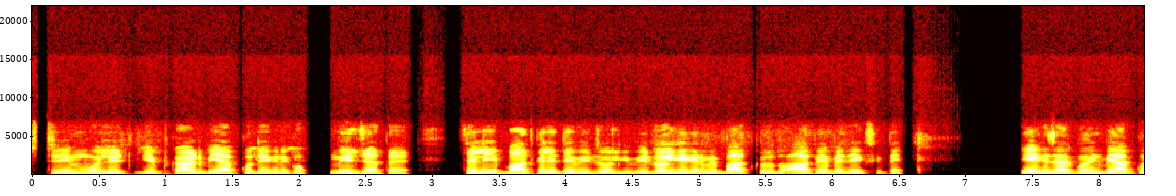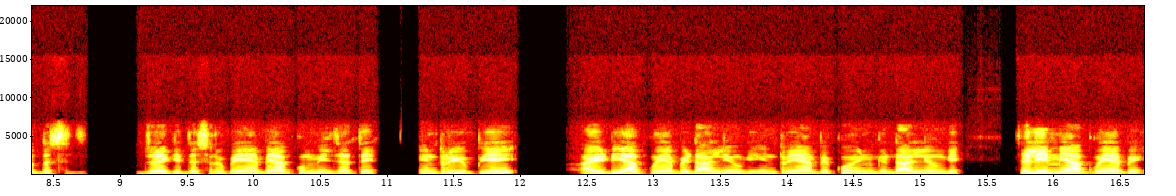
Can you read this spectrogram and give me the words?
स्ट्रीम वॉलेट गिफ्ट कार्ड भी आपको देखने को मिल जाता है। चलिए बात कर लेते हैं विड्रॉल की। विड्रॉल की अगर मैं बात करूँ तो आप यहाँ पे देख सकते हैं, एक हज़ार कॉइन भी आपको दस, जो है कि दस रुपये यहाँ पे आपको मिल जाते हैं। Enter U P I I D आपको यहाँ पे डालनी होगी, इंटर यहाँ पे कॉइन डालने होंगे। चलिए मैं आपको यहाँ पे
